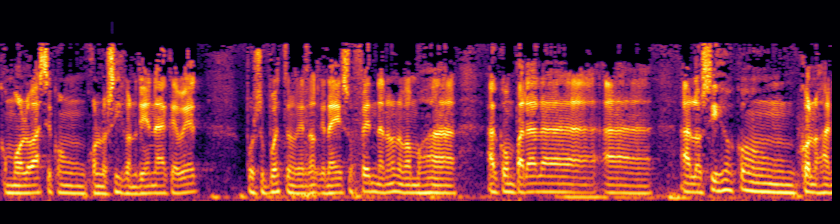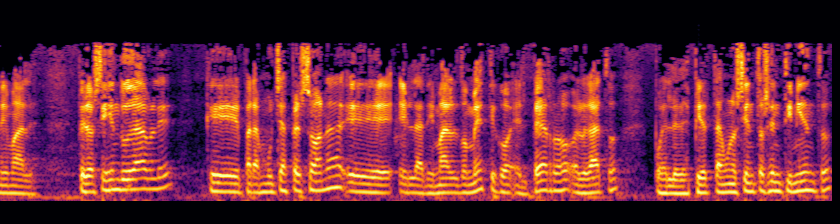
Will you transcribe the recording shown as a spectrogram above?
como lo hace con, con los hijos, no tiene nada que ver. Por supuesto, que, no- que nadie se ofenda, ¿no? No vamos a, a comparar a, a- a los hijos con, con los animales. Pero sí es indudable que para muchas personas eh, el animal doméstico, el perro o el gato, pues le despierta unos ciertos sentimientos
